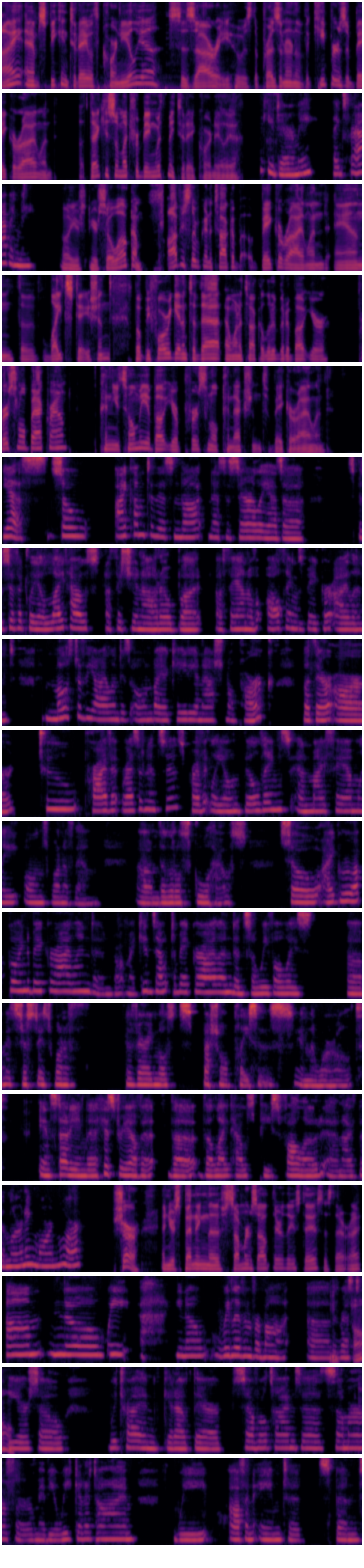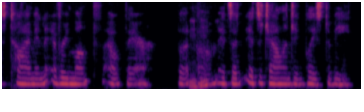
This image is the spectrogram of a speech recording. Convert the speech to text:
I am speaking today with Cornelia Cesari, who is the president of the Keepers of Baker Island. Thank you so much for being with me today, Cornelia. Thank you, Jeremy. Thanks for having me. Oh, you're, you're so welcome. Obviously, we're going to talk about Baker Island and the light station. But before we get into that, I want to talk a little bit about your personal background. Can you tell me about your personal connection to Baker Island? Yes. So I come to this not necessarily as a specifically a lighthouse aficionado, but a fan of all things Baker Island. Most of the island is owned by Acadia National Park, but there are two private residences, privately owned buildings, and my family owns one of them, um, the little schoolhouse. So I grew up going to Baker Island and brought my kids out to Baker Island. And so we've always, um, it's just, it's one of the very most special places in the world in studying the history of it, the the lighthouse piece followed, and I've been learning more and more. Sure. And you're spending the summers out there these days, is that right? Um, no, we, you know, we live in Vermont uh, the mm, rest oh. of the oh. year, so we try and get out there several times a summer for maybe a week at a time. We often aim to spend time in every month out there, but mm-hmm. um, it's a it's a challenging place to be.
